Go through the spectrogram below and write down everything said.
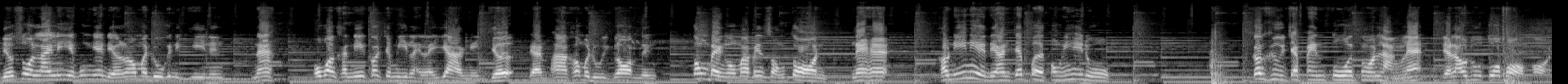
เดี๋ยวส่วนรายละเอียดพวกนี้เดี๋ยวเรามาดูกันอีกทีนึงนะ เพราะว่าคันนี้ก็จะมีหลาย ๆ อย่างเนี่ยเยอะเดียนพาเข้ามาดูอีกรอบหนึ่งต้องแบ่งออกมาเป็น 2 ตอนนะฮะคราวนี้เนี่ยเดี๋ยวอันจะเปิดตรงนี้ให้ดู ก็คือจะเป็นตัวตอนหลังและ เดี๋ยวเราดูตัวเบาะก่อน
